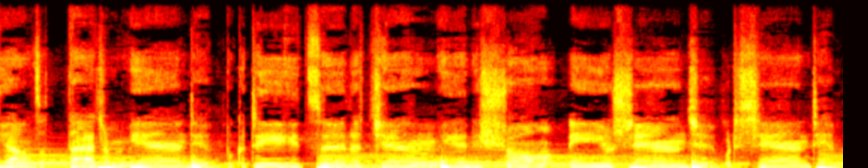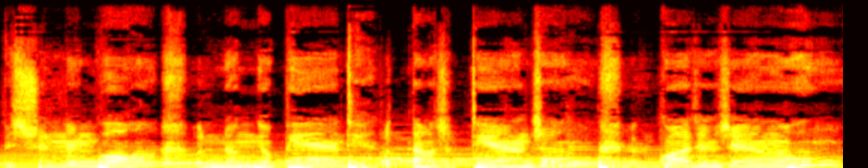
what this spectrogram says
样子带着腼腆不过第一次的见面，你说你有先见，不太先天，必须难过，我能有偏见？我当时天真，挂件先问，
